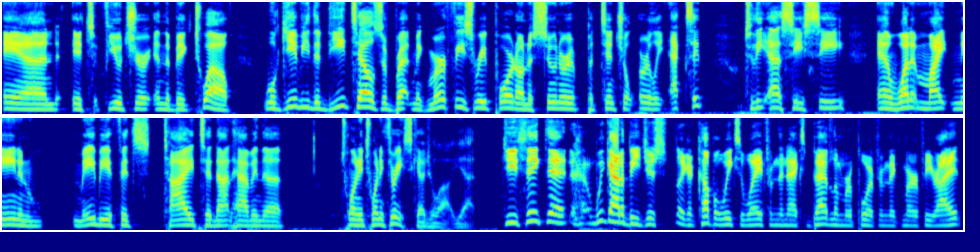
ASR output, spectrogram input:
and its future in the Big 12. We'll give you the details of Brett McMurphy's report on a sooner potential early exit to the SEC and what it might mean, and maybe if it's tied to not having the 2023 schedule out yet. Do you think that we got to be just like a couple weeks away from the next Bedlam report from McMurphy, right?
